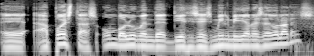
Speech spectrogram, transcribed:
Eh, apuestas, un volumen de 16.000 millones de dólares.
